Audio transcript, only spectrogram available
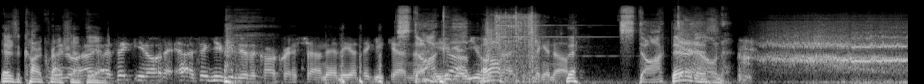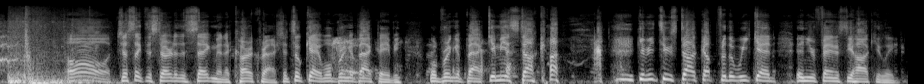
There's a car crash know, at the I, end. I think you know. I think you can do the car crash sound, Andy. I think you can. Stock you, up. You've been Oh. practicing enough. Stock There it down. Oh, just like the start of the segment, a car crash. It's okay. We'll bring it back, baby. We'll bring it back. Give me a stock up. Give me two stock up for the weekend in your fantasy hockey league.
